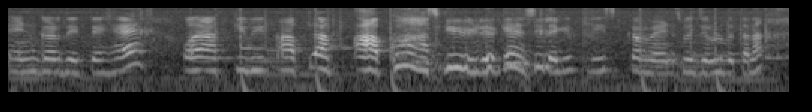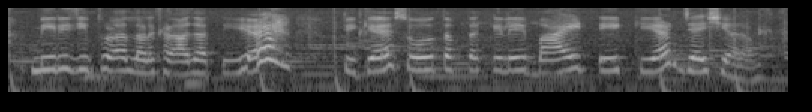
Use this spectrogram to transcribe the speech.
एंड कर देते हैं। और आपकी भी आप, आप आपको आज की वीडियो कैसी लगी प्लीज़ कमेंट्स में ज़रूर बताना। मेरी जीप थोड़ा लड़खड़ा जाती है। ठीक है सो तब तक के लिए बाय टेक केयर जय श्री राम।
